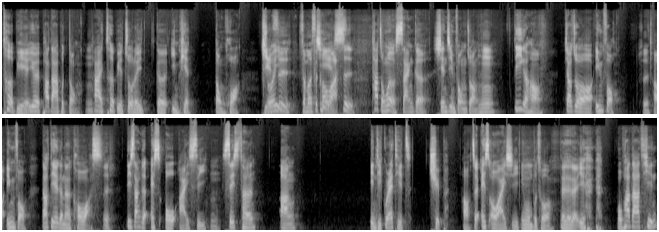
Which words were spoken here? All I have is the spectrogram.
特别，因为怕大家不懂，它还特别做了一个影片。动画解释什么是 CoWoS？是它总共有三个先进封装。嗯，第一个哈叫做 InFO，是好 InFO。然后第二个呢 CoWoS，是第三个 SOIC，嗯，System on Integrated Chip。好，这 SOIC 英文不错。对对对，因为 我怕大家听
